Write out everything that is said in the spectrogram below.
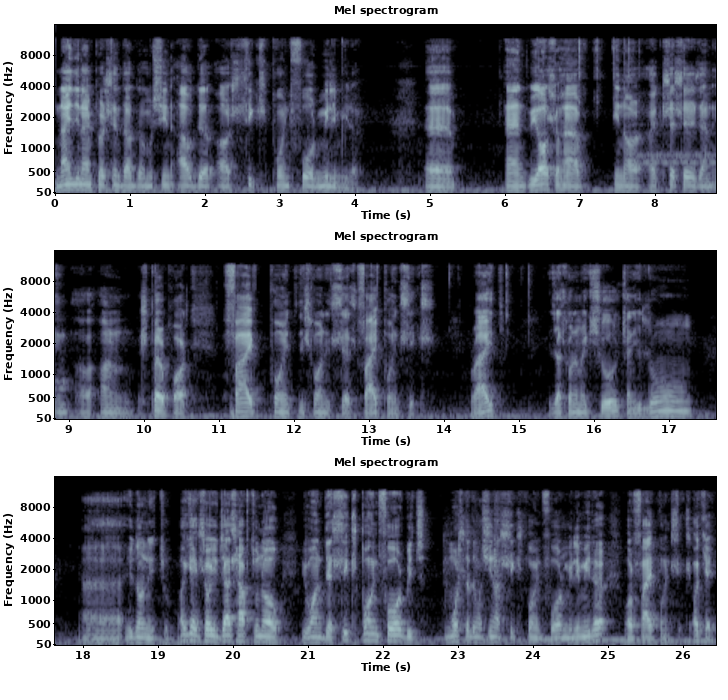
99% of the machine out there are 6.4 millimeter. Uh, and we also have in our accessories and in uh, on spare part 5 point this one it says 5.6 right? Just want to make sure can you zoom? Uh, you don't need to. Okay so you just have to know you want the 6.4 which most of the machine are 6.4 millimeter or 5.6 okay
